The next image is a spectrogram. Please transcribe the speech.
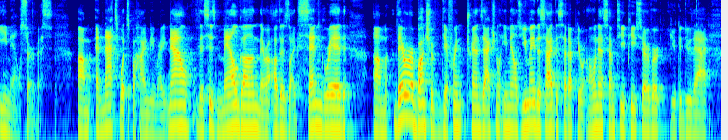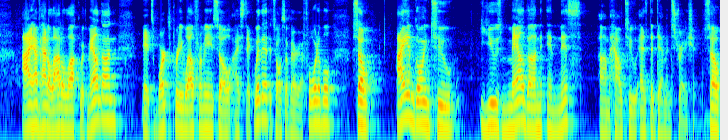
email service. Um, and that's what's behind me right now. This is Mailgun. There are others like SendGrid. Um, there are a bunch of different transactional emails. You may decide to set up your own SMTP server. You could do that. I have had a lot of luck with Mailgun. It's worked pretty well for me, so I stick with it. It's also very affordable. So I am going to use Mailgun in this um, how-to as the demonstration. So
